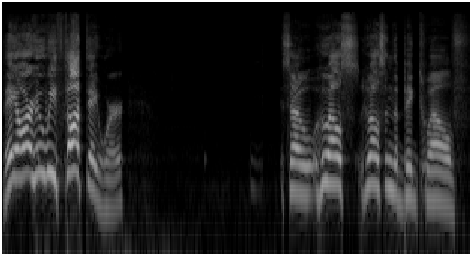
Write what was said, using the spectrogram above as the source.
they are who we thought they were. So who else who else in the Big Twelve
